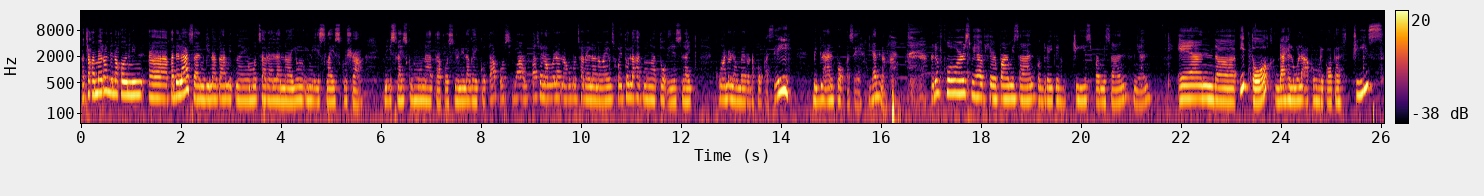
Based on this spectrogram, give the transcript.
At saka meron din ako uh, kadalasan ginagamit na yung mozzarella na yung ini-slice ko siya. Ini-slice ko muna tapos yun nilagay ko. Tapos yan. Kaso lang wala na ako mozzarella na ngayon. So ito lahat mga to is like kung ano lang meron ako kasi. Biglaan po kasi. Yan lang. And of course, we have here parmesan. Pag grated cheese, parmesan. Yan. And uh, ito, dahil wala akong ricotta cheese,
